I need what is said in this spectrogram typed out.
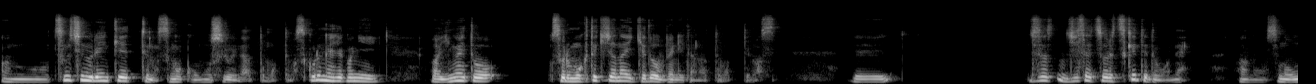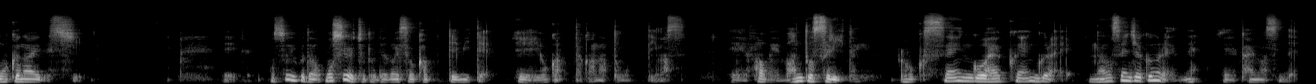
あの、通知の連携っていうのはすごく面白いなと思ってます。これが逆に、あ意外と、それ目的じゃないけど便利だなと思ってます。で、実際、実際それつけててもね、あの、その重くないですし、えー、そういうことは面白いちょっとデバイスを買ってみて、えー、よかったかなと思っています。えー、ファーウェイバンド3という6500円ぐらい、7000弱ぐらいでね、えー、買えますんで。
